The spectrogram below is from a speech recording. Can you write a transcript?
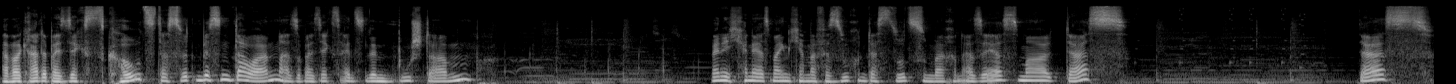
Aber gerade bei sechs Codes, das wird ein bisschen dauern. Also bei sechs einzelnen Buchstaben. Ich meine, ich kann ja erstmal eigentlich einmal versuchen, das so zu machen. Also erstmal das. Das.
